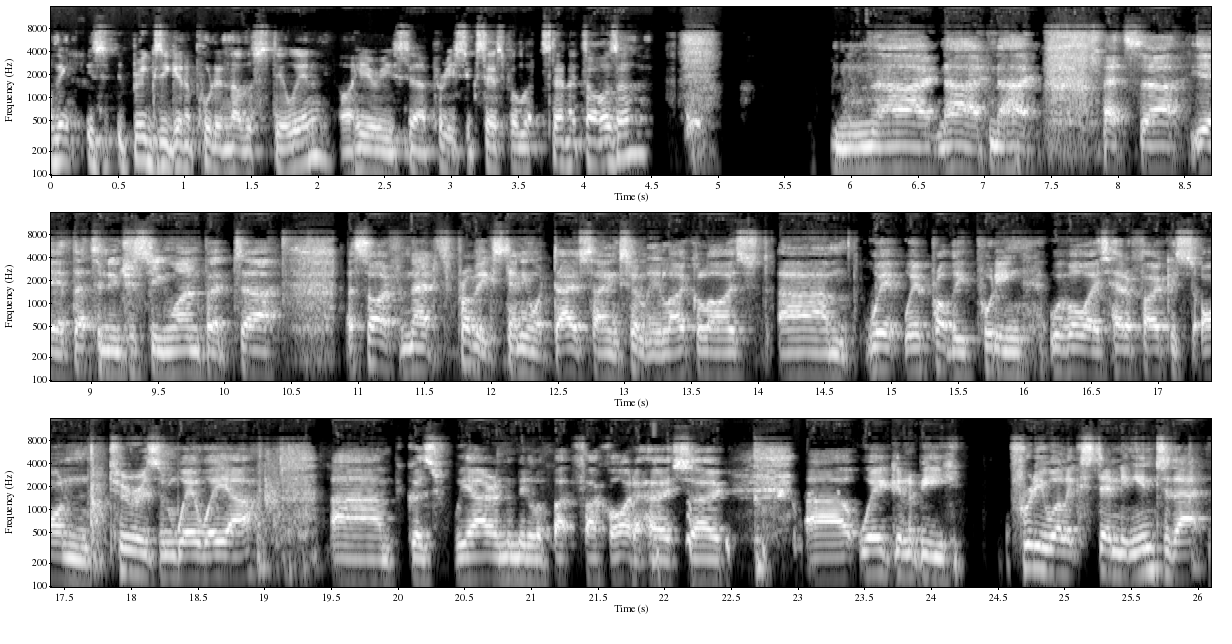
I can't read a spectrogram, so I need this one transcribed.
I think is Briggsy going to put another still in? I hear he's uh, pretty successful at sanitizer. No, no, no. That's uh, yeah, that's an interesting one. But uh, aside from that, it's probably extending what Dave's saying. Certainly localized. Um, we're, we're probably putting. We've always had a focus on tourism where we are um, because we are in the middle of buttfuck Idaho. So uh, we're going to be pretty well extending into that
